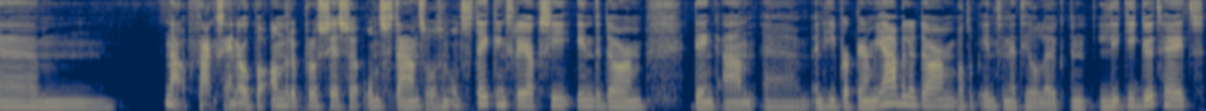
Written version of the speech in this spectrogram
um, nou, vaak zijn er ook wel andere processen ontstaan, zoals een ontstekingsreactie in de darm. Denk aan um, een hyperpermeabele darm, wat op internet heel leuk een leaky gut heet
